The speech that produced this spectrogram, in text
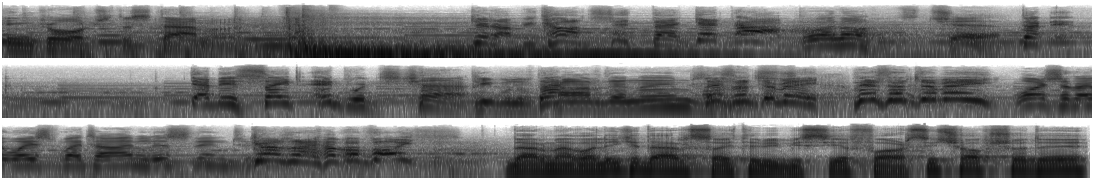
King George the Stammerer. Get up! You can't sit there! Get up! Why not? It's a chair. That, that is St. Edward's chair. People have that, carved their names Listen to me! Listen to me! Why should I waste my time listening to Because I have a voice! در مقالی که در سایت بی بی سی فارسی چاپ شده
